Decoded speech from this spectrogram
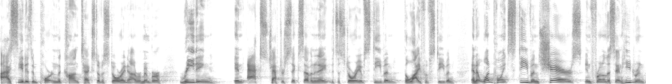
I see it as important in the context of a story. Now I remember reading in Acts chapter 6, 7, and 8, it's a story of Stephen, the life of Stephen. And at one point, Stephen shares in front of the Sanhedrin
